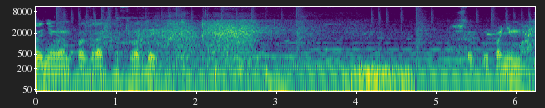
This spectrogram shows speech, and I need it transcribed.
Оцениваем прозрачность воды. Чтобы вы понимали.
